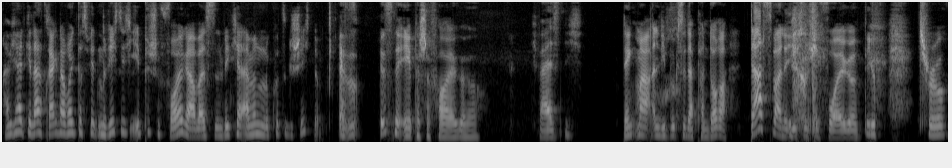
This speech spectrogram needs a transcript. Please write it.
habe ich halt gedacht, Ragnarök, das wird eine richtig epische Folge, aber es ist in Wirklichkeit einfach nur eine kurze Geschichte. Es ist eine epische Folge. Ich weiß nicht. Denk mal an die Büchse der Pandora. Das war eine epische Folge. Die, true.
